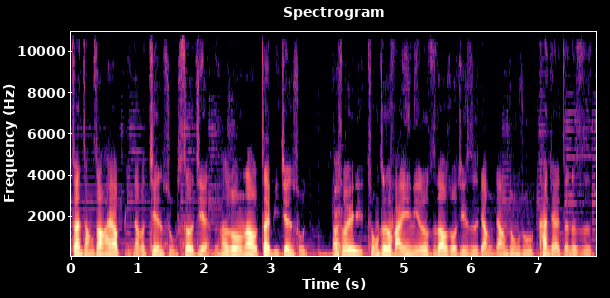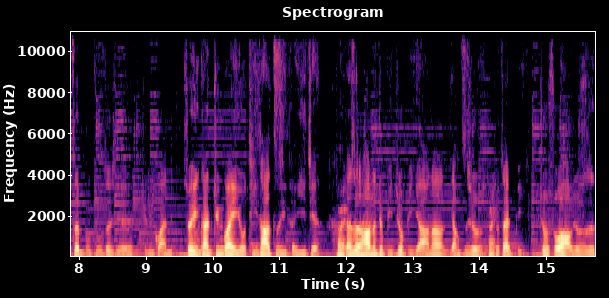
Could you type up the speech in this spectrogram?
战场上还要比那个箭术，射箭。他说，那再比箭术。那所以从这个反应，你就知道说，其实梁梁中书看起来真的是镇不住这些军官。所以你看，军官也有提他自己的意见。但是好，那就比就比啊。那杨志就就在比，就说好就是。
